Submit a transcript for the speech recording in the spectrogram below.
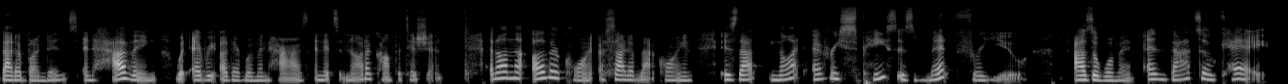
that abundance and having what every other woman has and it's not a competition. And on the other coin side of that coin is that not every space is meant for you as a woman and that's okay.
